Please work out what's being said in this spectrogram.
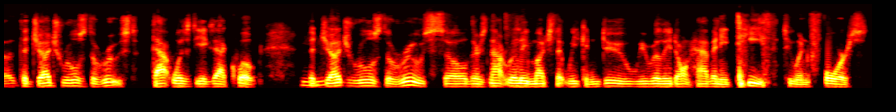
uh, the judge rules the roost. That was the exact quote. Mm-hmm. The judge rules the roost, so there's not really much that we can do. We really don't have any teeth to enforce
